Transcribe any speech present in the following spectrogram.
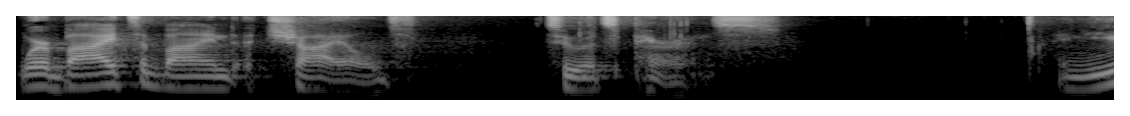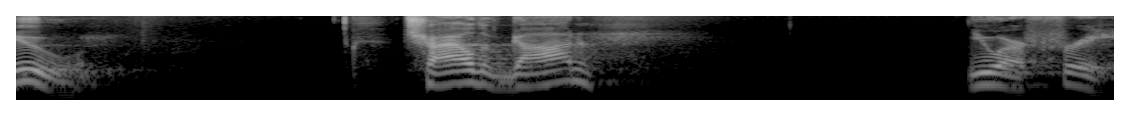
whereby to bind a child to its parents. And you, child of God, you are free.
